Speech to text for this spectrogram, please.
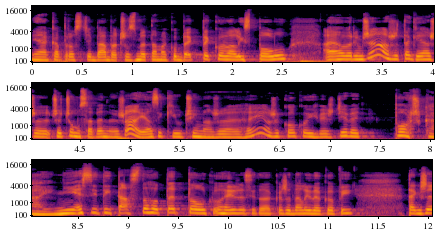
nejaká proste baba, čo sme tam ako backpackovali spolu. A ja hovorím, že, á, že tak ja, že, že čomu sa venuješ? A jazyky učím a že hej, a že koľko ich vieš, 9, počkaj, nie si ty tá z toho TED hej, že si to akože dali dokopy. Takže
